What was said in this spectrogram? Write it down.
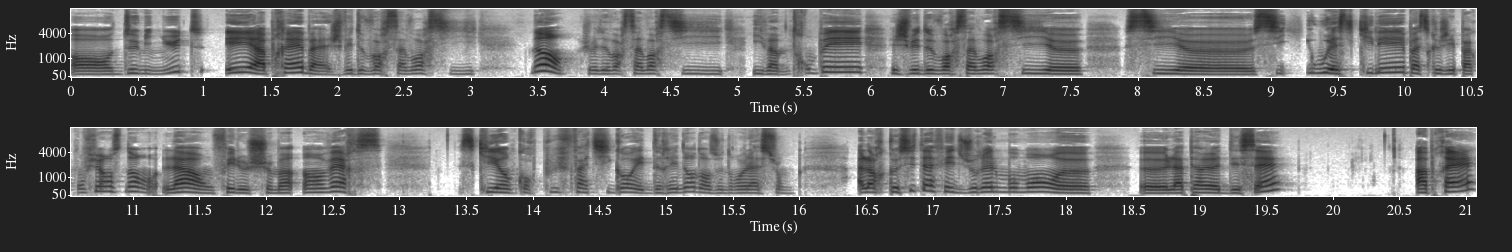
en deux minutes et après, bah, je vais devoir savoir si non, je vais devoir savoir si il va me tromper, je vais devoir savoir si euh, si euh, si où est-ce qu'il est parce que j'ai pas confiance. Non, là, on fait le chemin inverse, ce qui est encore plus fatigant et drainant dans une relation. Alors que si tu as fait durer le moment la période d'essai, après,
